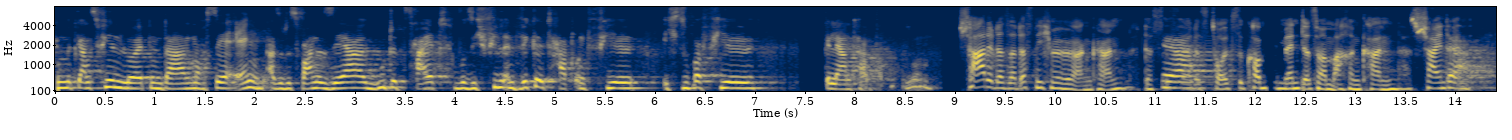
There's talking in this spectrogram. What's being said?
mit ganz vielen Leuten da noch sehr eng. Also das war eine sehr gute Zeit, wo sich viel entwickelt hat und viel, ich super viel gelernt habe. So. Schade, dass er das nicht mehr hören kann. Das ist ja, ja das tollste Kompliment, das man machen kann. Es scheint ja. ein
